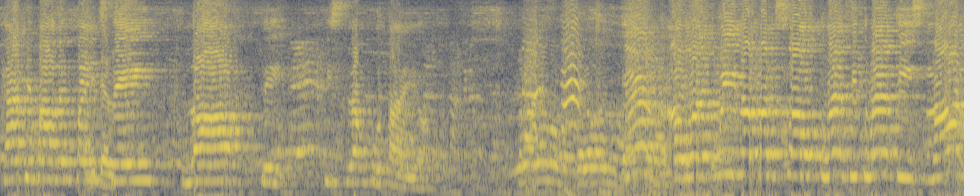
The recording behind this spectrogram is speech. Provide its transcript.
Happy Valentine's Day. Love, faith. Peace lang po tayo. And our queen of pansol 2020 is none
